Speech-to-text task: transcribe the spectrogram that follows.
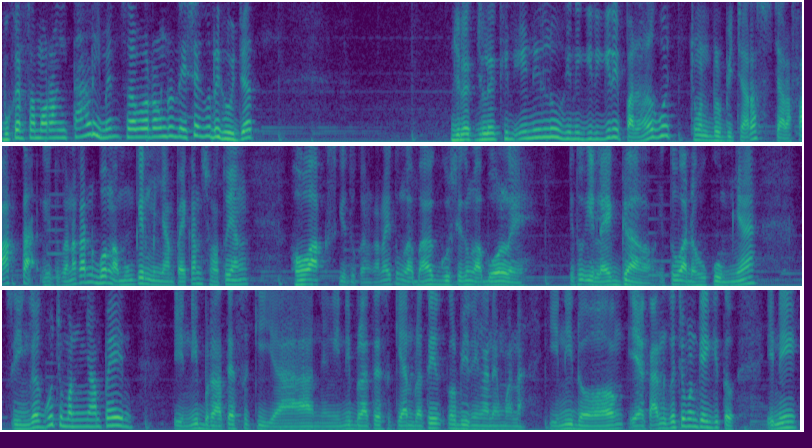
Bukan sama orang Italia men sama orang Indonesia gue dihujat jelek-jelekin ini lu gini gini gini. Padahal gue cuma berbicara secara fakta gitu. Karena kan gue nggak mungkin menyampaikan sesuatu yang hoax gitu kan. Karena itu nggak bagus itu nggak boleh. Itu ilegal itu ada hukumnya. Sehingga gue cuma nyampein ini beratnya sekian yang ini beratnya sekian berarti lebih ringan yang mana? Ini dong. Ya kan gue cuma kayak gitu. Ini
